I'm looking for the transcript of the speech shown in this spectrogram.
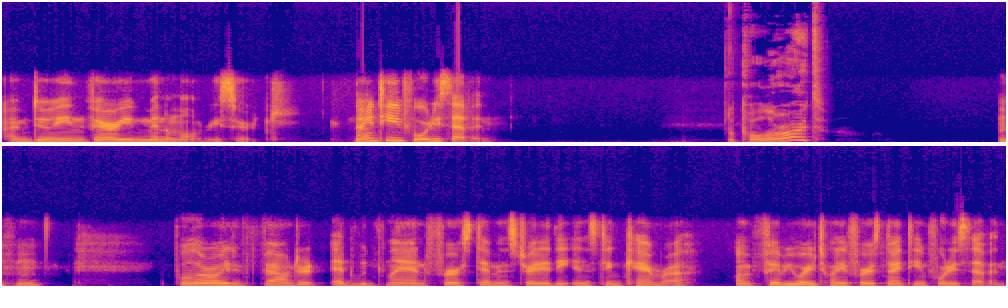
I'm doing very minimal research. 1947. The Polaroid? hmm Polaroid founder Edward Land first demonstrated the instant camera on February 21st, 1947.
